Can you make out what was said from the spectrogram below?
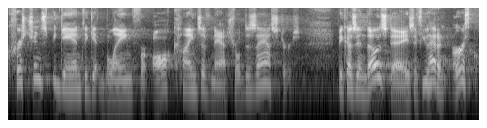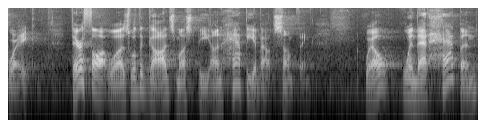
Christians began to get blamed for all kinds of natural disasters. Because in those days, if you had an earthquake, their thought was, well, the gods must be unhappy about something. Well, when that happened,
